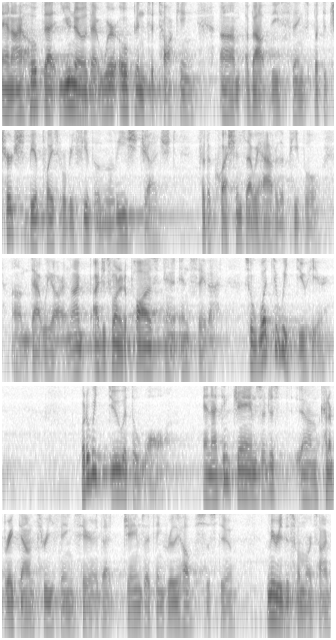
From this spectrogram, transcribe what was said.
And I hope that you know that we're open to talking um, about these things. But the church should be a place where we feel the least judged for the questions that we have or the people um, that we are. And I, I just wanted to pause and, and say that. So, what do we do here? What do we do with the wall? And I think James, I'll just um, kind of break down three things here that James, I think, really helps us do. Let me read this one more time.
